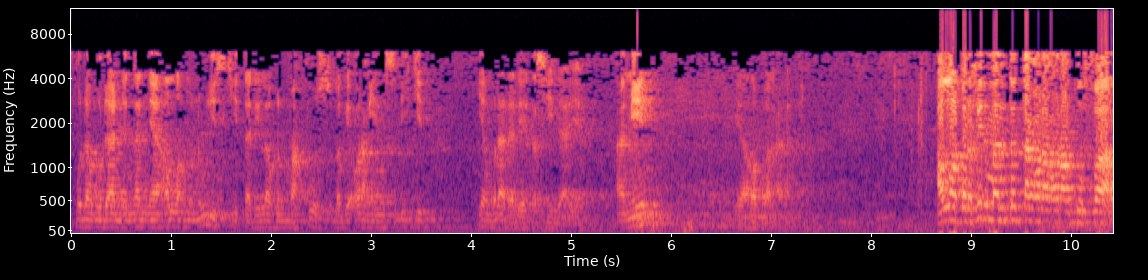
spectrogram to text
Mudah-mudahan dengannya Allah menulis kita di Lauhul Mahfuz sebagai orang yang sedikit yang berada di atas hidayah. Amin. Ya Rabbal Alamin. Allah berfirman tentang orang-orang kufar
